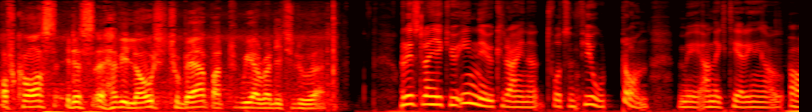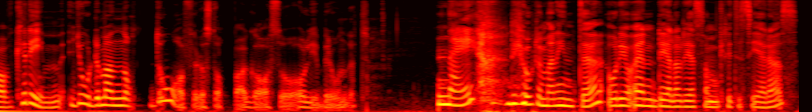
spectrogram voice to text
Of course it is a heavy load to bear but we are ready to do that. Ryssland gick ju in i Ukraina 2014 med annekteringen av Krim. Gjorde man något då för att stoppa gas och oljeberoendet? Nej, det gjorde man inte och det är en del av det som kritiseras.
